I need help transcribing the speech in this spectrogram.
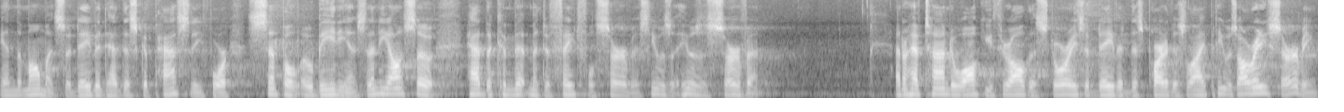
in the moment. So David had this capacity for simple obedience. Then he also had the commitment to faithful service. He was, he was a servant. I don't have time to walk you through all the stories of David, this part of his life, but he was already serving.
